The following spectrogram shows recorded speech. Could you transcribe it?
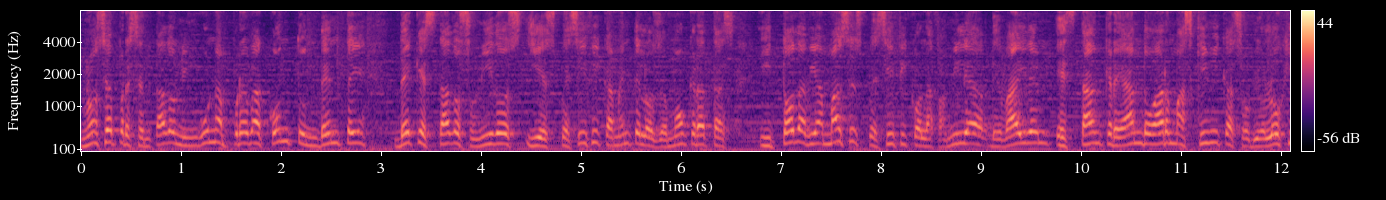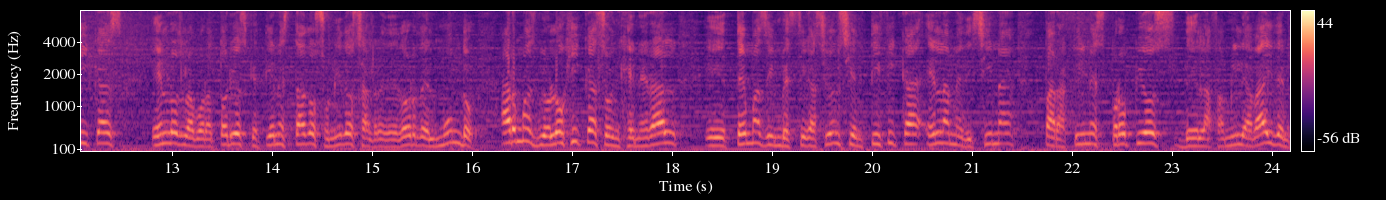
no se ha presentado ninguna prueba contundente de que Estados Unidos y específicamente los demócratas y todavía más específico la familia de Biden están creando armas químicas o biológicas en los laboratorios que tiene Estados Unidos alrededor del mundo. Armas biológicas o en general eh, temas de investigación científica en la medicina para fines propios de la familia Biden.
